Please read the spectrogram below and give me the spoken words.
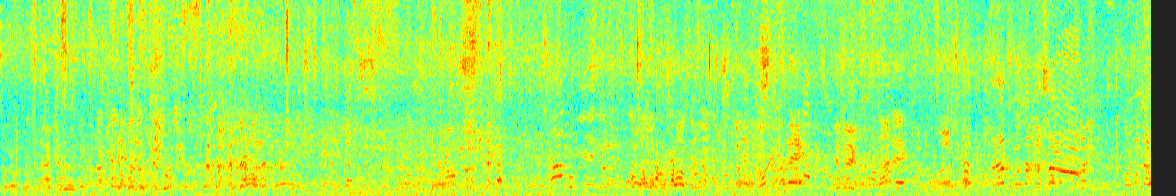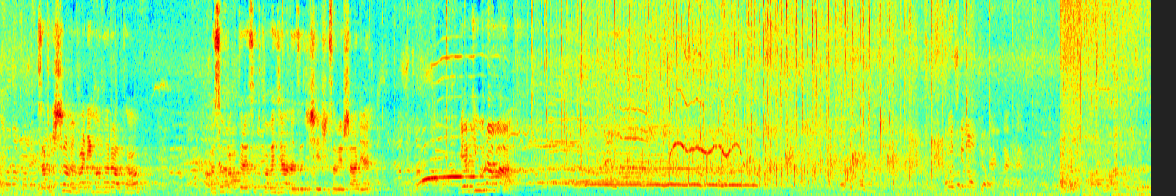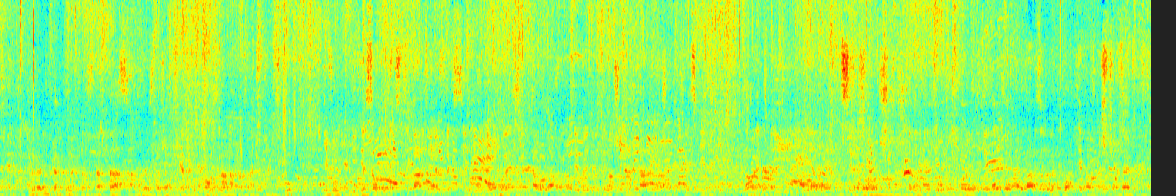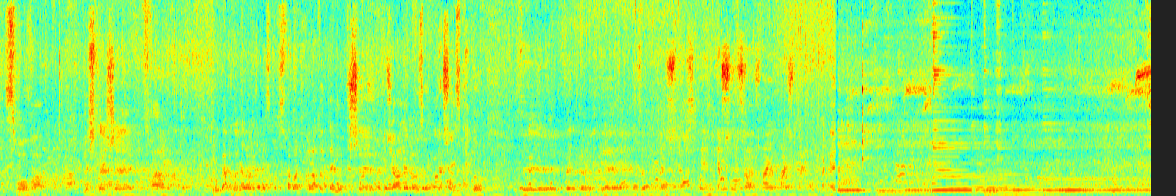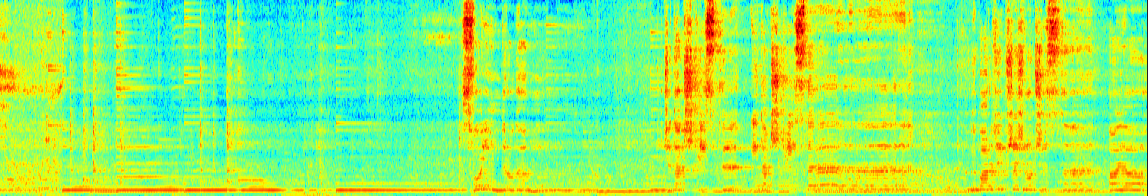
Zapraszamy Panie Honorato, osoba, która jest odpowiedzialna za dzisiejsze zamieszanie. Wielkie brawa! Weronika Kurczna z Tartasy, była zarządniaczką Poznana, poznać w Polsku. Niewątpliwie są to teksty bardzo refleksyjne. Do poezji Karola Wojtyły, do naszej lokalnej rzeczywistej poezji mianowicie się do Szopsztena Bardzo głębokie, wartościowe słowa. Myślę, że warto. Druga płyta natomiast powstała dwa lata temu przy udziale Muzeum Jasińskiego w Wejherowie. Muzeum Jasińskie Jaszyca. Znają Państwo tą tragedię. Szkliste Były bardziej przeźroczyste, a ja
